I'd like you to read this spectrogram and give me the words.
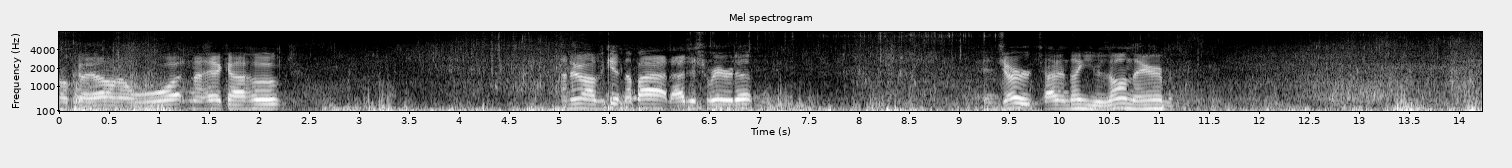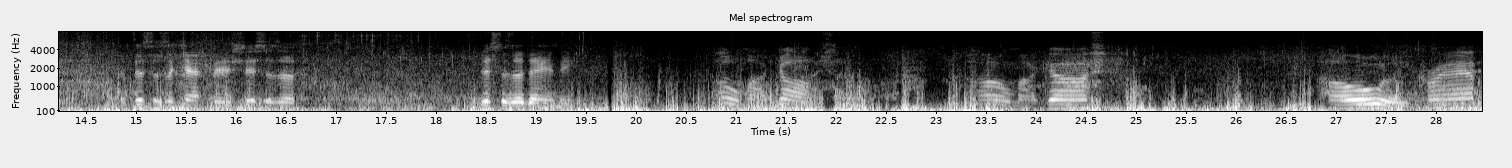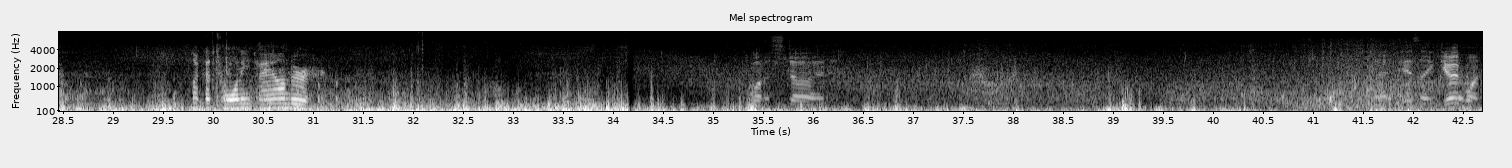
Okay, I don't know what in the heck I hooked. I knew I was getting a bite. I just reared up and, and jerked. I didn't think he was on there, but if this is a catfish, this is a this is a dandy. Oh my gosh. Oh my gosh. Holy crap like a 20 pounder. What a stud. That is a good one.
